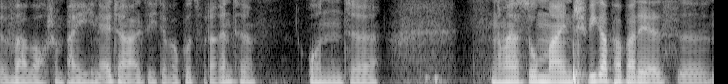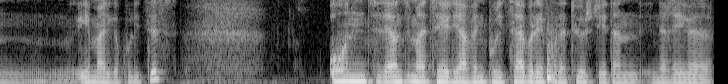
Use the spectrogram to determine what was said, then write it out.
war aber auch schon ein paar Jährchen älter als ich, der war kurz vor der Rente. Und äh, dann war das so, mein Schwiegerpapa, der ist äh, ehemaliger Polizist. Und der uns immer erzählt, ja, wenn Polizei bei dir vor der Tür steht, dann in der Regel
